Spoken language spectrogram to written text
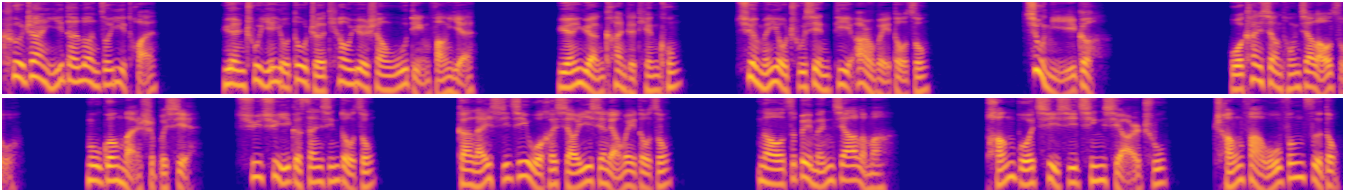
客栈一带乱作一团。远处也有斗者跳跃上屋顶房檐，远远看着天空，却没有出现第二位斗宗。就你一个！我看向童家老祖，目光满是不屑。区区一个三星斗宗，敢来袭击我和小一仙两位斗宗，脑子被门夹了吗？磅礴气息倾泻而出，长发无风自动，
